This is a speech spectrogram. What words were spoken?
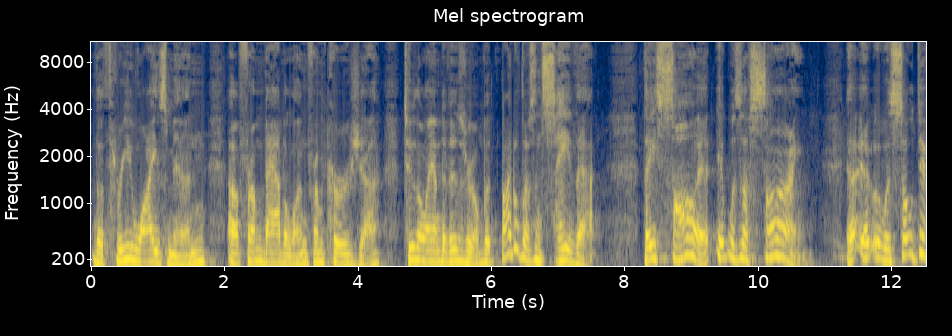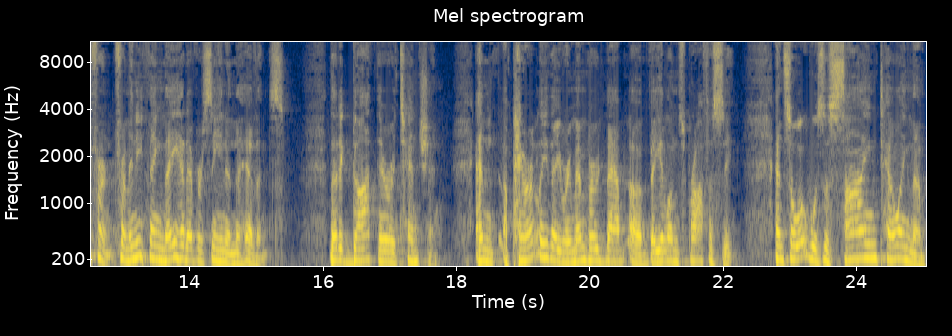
the three wise men uh, from Babylon, from Persia, to the land of Israel. But Bible doesn't say that. They saw it. It was a sign. Uh, it was so different from anything they had ever seen in the heavens that it got their attention. And apparently they remembered uh, Balaam's prophecy. And so it was a sign telling them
